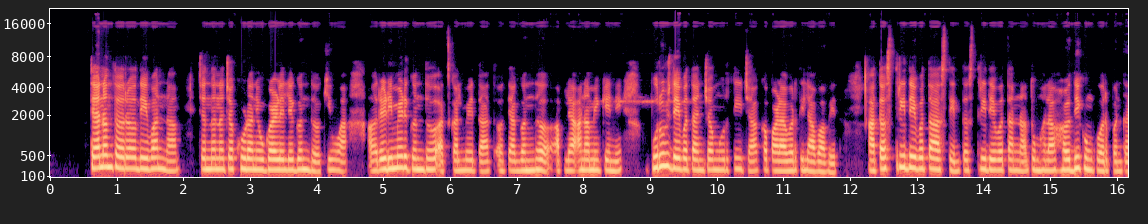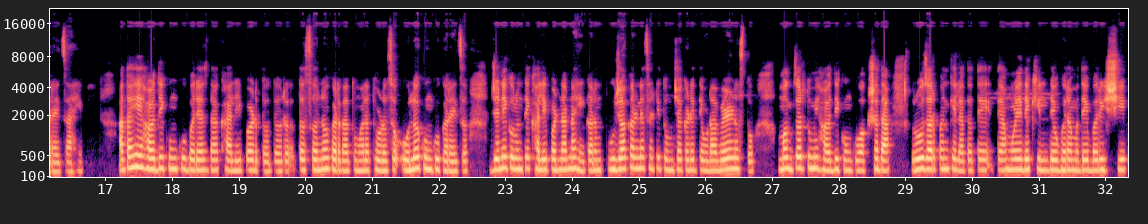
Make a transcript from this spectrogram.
त्यानंतर देवांना चंदनाच्या खोडाने उगाळलेले गंध किंवा रेडीमेड गंध आजकाल मिळतात. त्या गंध आपल्या अनामिकेने पुरुष देवतांच्या मूर्तीच्या कपाळावरती लावावेत. आता स्त्री देवता असतील तर स्त्री देवतांना तुम्हाला हळदी कुंकू अर्पण करायचं आहे. आता हे हळदी कुंकू बऱ्याचदा खाली पडतं तर तसं न करता तुम्हाला थोडंसं ओलं कुंकू करायचं जेणेकरून ते खाली पडणार नाही. कारण पूजा करण्यासाठी तुमच्याकडे तेवढा वेळ नसतो. मग जर तुम्ही हळदी कुंकू अक्षदा रोज अर्पण केला तर ते त्यामुळे देखील देवघरामध्ये बरीचशी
